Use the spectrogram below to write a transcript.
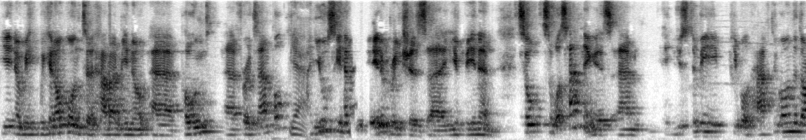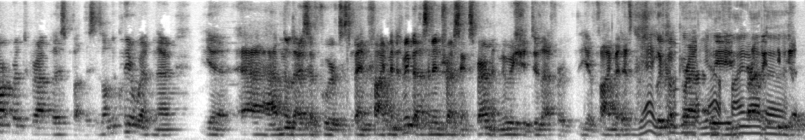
You know, we, we can all go into Have I Been uh, Pwned, uh, for example, yeah. and you'll see how many data breaches uh, you've been in. So, so what's happening is um, it used to be people have to go on the dark web to grab this, but this is on the clear web now. Yeah, I have no doubts if we were to spend five minutes, maybe that's an interesting experiment. Maybe we should do that for you know five minutes. Yeah, you Look go, Bradley, yeah, find Bradley, out the.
